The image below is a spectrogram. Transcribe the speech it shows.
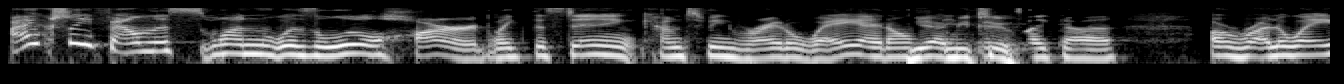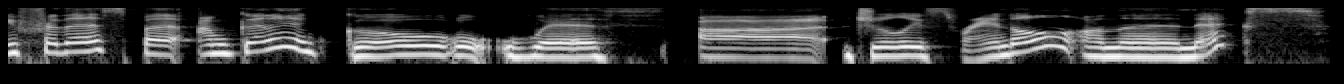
I actually found this one was a little hard. Like this didn't come to me right away. I don't. Yeah, think me too. Like a a runaway for this, but I'm gonna go with uh Julius Randle on the Knicks.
